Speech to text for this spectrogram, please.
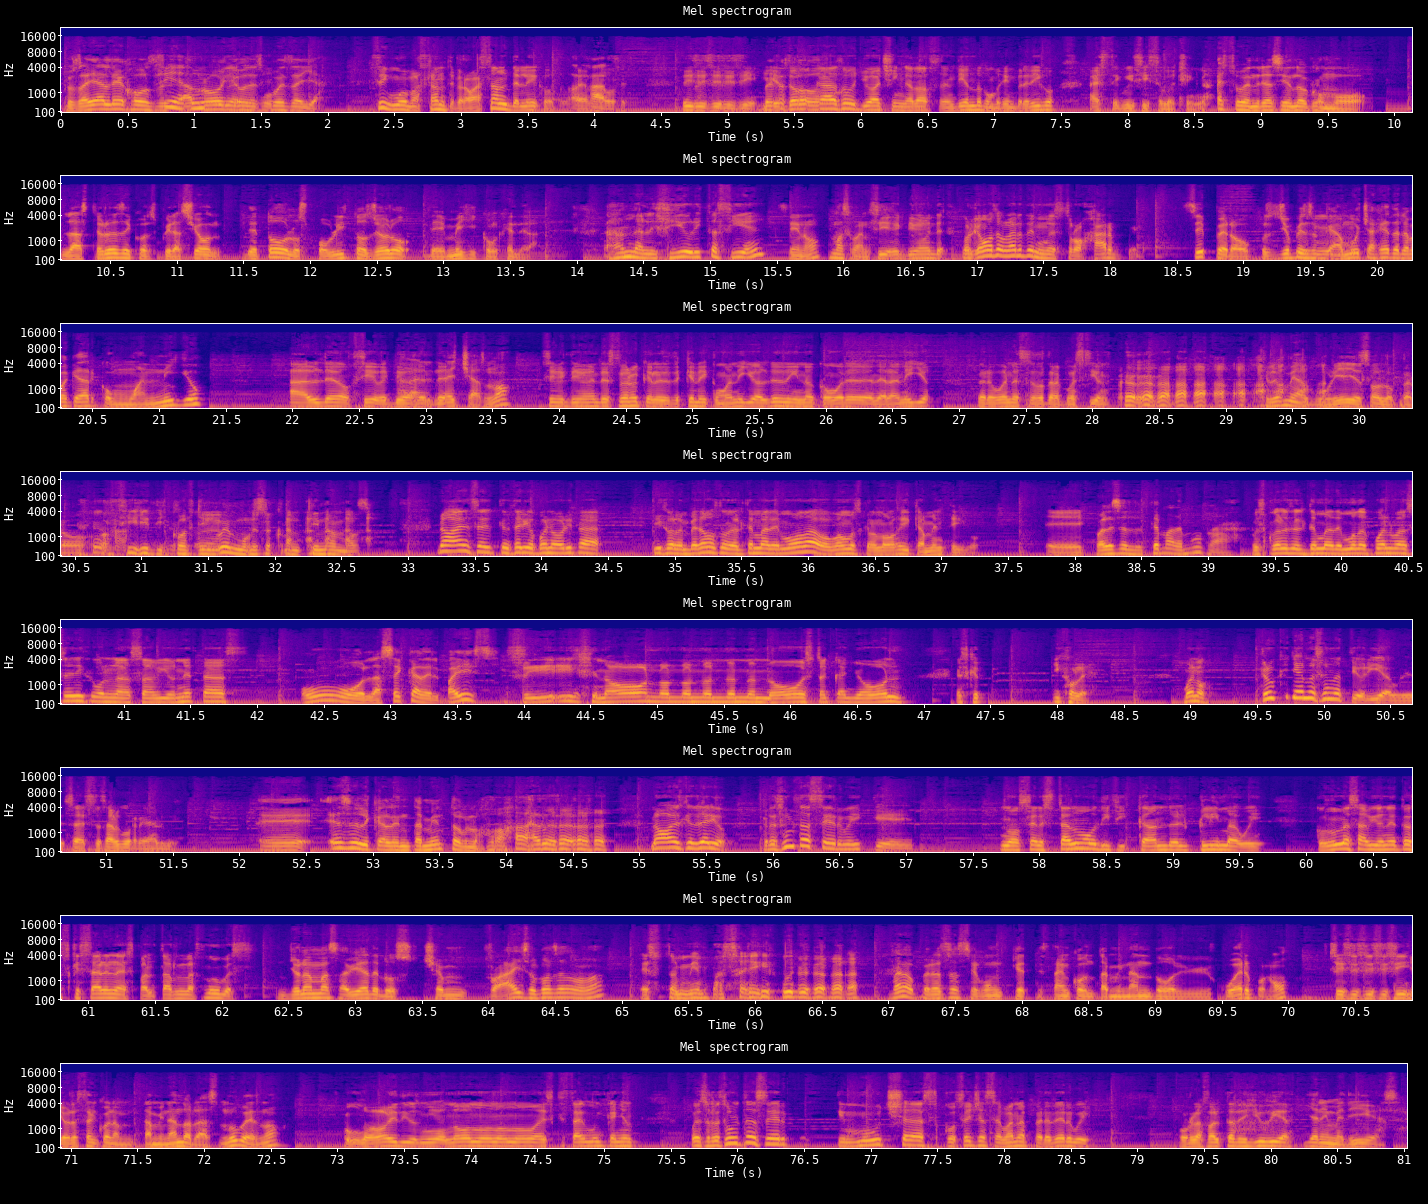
Pues allá lejos Sí, del en un arroyo, después de allá. Sí, muy bastante, pero bastante lejos. Ajá, sí. Sí, sí, sí, sí. sí. Y Pero en todo caso, yo a chingados entiendo, como siempre digo, a este güey sí se lo chinga. Esto vendría siendo como las teorías de conspiración de todos los pueblitos de oro de México en general. Ándale, sí, ahorita sí, ¿eh? Sí, ¿no? Más o menos. Sí, efectivamente. Porque vamos a hablar de nuestro güey. Sí, pero pues yo pienso que a mucha gente le va a quedar como anillo Al dedo, sí, al efectivamente. mechas, ¿no? Sí, efectivamente. Espero que les quede como anillo al dedo y no como dedo en el anillo. Pero bueno, esa es otra cuestión. Creo me albureé yo solo, pero Sí, continuemos, continuemos. No, en serio, en serio, bueno, ahorita, híjole, ¿empezamos con el tema de moda o vamos cronológicamente, hijo? Eh, ¿Cuál es el tema de moda? Pues, ¿cuál es el tema de moda? ¿Cuál va a ser, hijo? Las avionetas. Oh, la seca del país. Sí, no, no, no, no, no, no, no, está cañón. Es que, híjole. Bueno, creo que ya no es una teoría, güey. O sea, esto es algo real, güey. Eh, es el calentamiento global. no, es que en serio, resulta ser, güey, que nos están modificando el clima, güey. Con unas avionetas que salen a espantar las nubes. Yo nada más sabía de los chemtrails o se llama. Eso también pasa ahí, güey. Bueno, pero eso es según que te están contaminando el cuerpo, ¿no? Sí, sí, sí, sí, sí. Y ahora están contaminando las nubes, ¿no? Ay, Dios mío, no, no, no, no, es que está muy cañón. Pues resulta ser que muchas cosechas se van a perder, güey, por la falta de lluvia. Ya ni me digas.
